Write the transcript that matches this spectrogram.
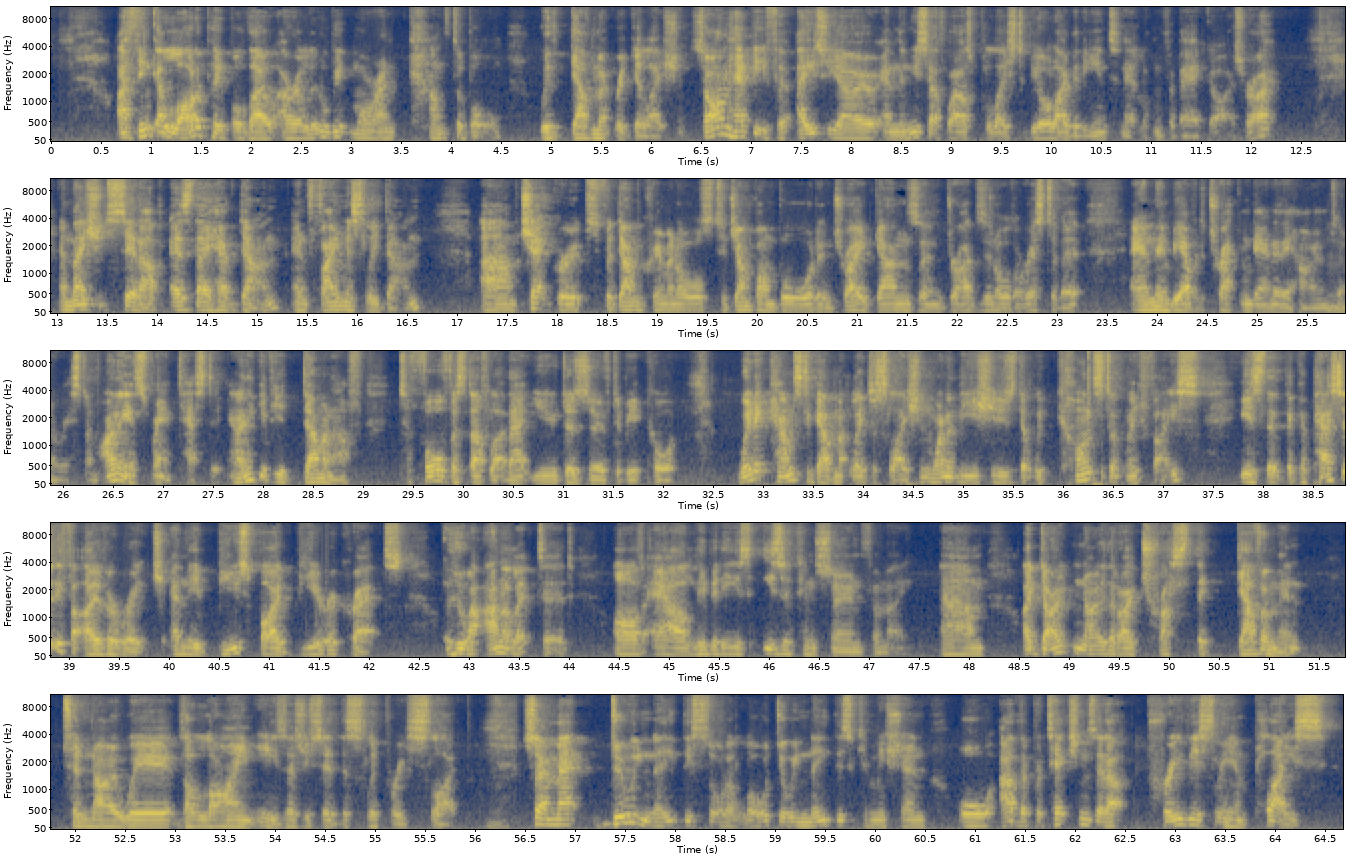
I think a lot of people, though, are a little bit more uncomfortable with government regulation. So I'm happy for ASIO and the New South Wales Police to be all over the internet looking for bad guys, right? And they should set up, as they have done and famously done, um, chat groups for dumb criminals to jump on board and trade guns and drugs and all the rest of it, and then be able to track them down to their homes and arrest them. I think it's fantastic. And I think if you're dumb enough to fall for stuff like that, you deserve to be at court. When it comes to government legislation, one of the issues that we constantly face is that the capacity for overreach and the abuse by bureaucrats who are unelected of our liberties is a concern for me. Um, I don't know that I trust the government to know where the line is, as you said, the slippery slope. So, Matt, do we need this sort of law? Do we need this commission? Or are the protections that are previously in place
